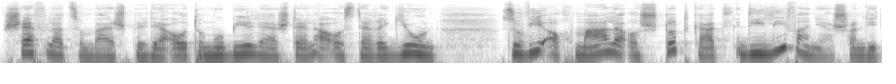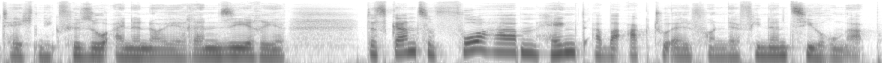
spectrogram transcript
Scheffler zum Beispiel, der Automobilhersteller aus der Region, sowie auch Male aus Stuttgart, die liefern ja schon die Technik für so eine neue Rennserie. Das ganze Vorhaben hängt aber aktuell von der Finanzierung ab.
